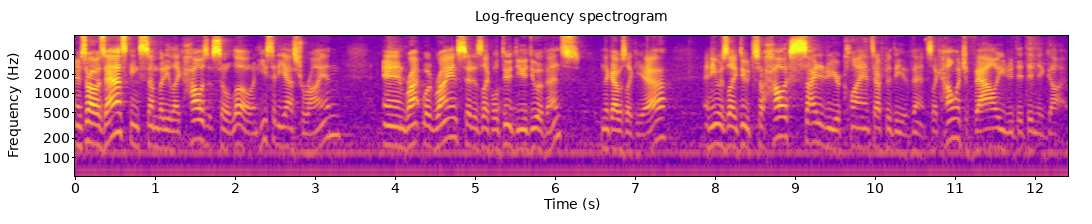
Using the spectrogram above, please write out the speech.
And so I was asking somebody like, how is it so low? And he said he asked Ryan, and Ry- what Ryan said is like, well, dude, do you do events? And the guy was like, yeah. And he was like, dude, so how excited are your clients after the events? Like, how much value do they think they got?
